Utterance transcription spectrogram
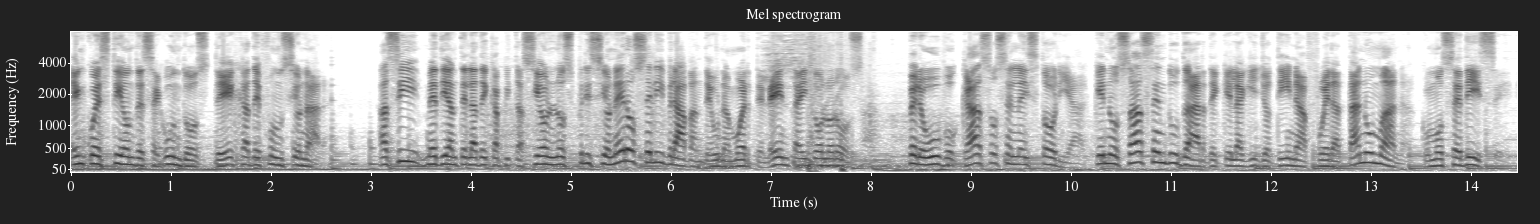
En cuestión de segundos deja de funcionar. Así, mediante la decapitación, los prisioneros se libraban de una muerte lenta y dolorosa. Pero hubo casos en la historia que nos hacen dudar de que la guillotina fuera tan humana como se dice.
